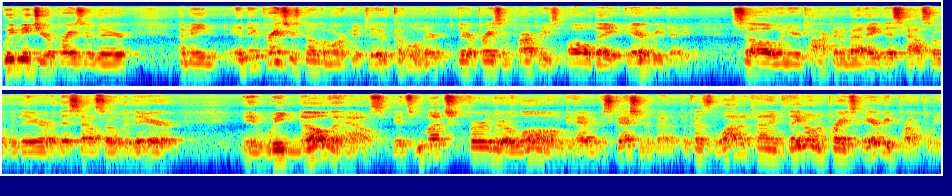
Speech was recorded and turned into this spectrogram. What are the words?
We meet your appraiser there. I mean, and the appraisers know the market too. Come on, they're, they're appraising properties all day, every day. So when you're talking about, hey, this house over there or this house over there, and we know the house, it's much further along to have a discussion about it because a lot of times they don't appraise every property.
